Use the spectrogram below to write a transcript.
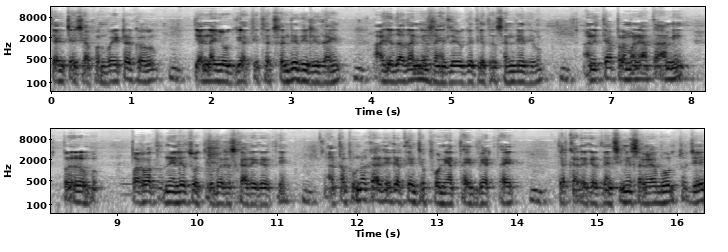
त्यांच्याशी आपण बैठक करू. त्यांना योग्य तिथं संधी दिली जाईल. अजितदादांनी सांगितलं योग्य तिथं संधी देऊ. आणि त्याप्रमाणे आता आम्ही परवा तर नेलेच होते बरेच कार्यकर्ते. आता पुन्हा कार्यकर्त्यांचे फोन येत आहेत भेटत आहेत. त्या कार्यकर्त्यांशी मी सगळ्या बोलतो जे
